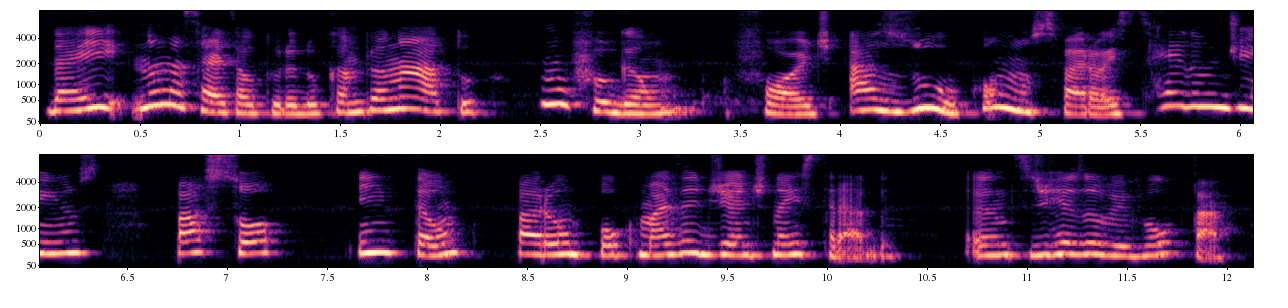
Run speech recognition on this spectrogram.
Daí, numa certa altura do campeonato, um furgão Ford azul com uns faróis redondinhos passou e então parou um pouco mais adiante na estrada, antes de resolver voltar.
